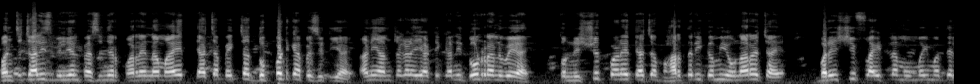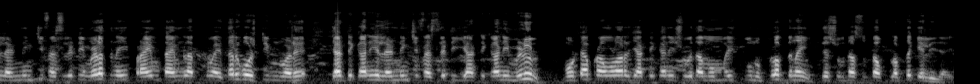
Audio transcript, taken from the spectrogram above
पंचेचाळीस मिलियन पॅसेंजर पर एनम आहे. त्याच्यापेक्षा दुप्पट कॅपॅसिटी आहे. आणि आमच्याकडे या ठिकाणी दोन रनवे आहे. तो निश्चितपणे त्याचा भार तरी कमी होणारच आहे. बरेचशी फ्लाईटला मुंबईमध्ये लँडिंगची फॅसिलिटी मिळत नाही. प्राईम टाइमला किंवा इतर गोष्टींमुळे त्या ठिकाणी लँडिंगची फॅसिलिटी या ठिकाणी मिळून मोठ्या प्रमाणावर या ठिकाणी सुविधा मुंबईतून उपलब्ध नाही ते सुविधा सुद्धा उपलब्ध केली जाईल.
